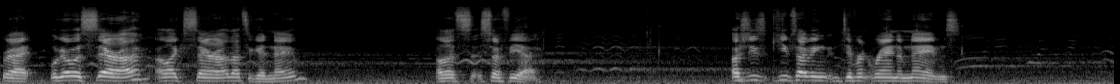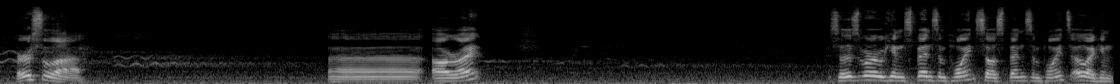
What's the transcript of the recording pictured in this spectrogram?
Right. We'll go with Sarah. I like Sarah. That's a good name. Oh, that's Sophia. Oh, she keeps having different random names. Ursula. Uh, alright. So this is where we can spend some points, so I'll spend some points. Oh, I can...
